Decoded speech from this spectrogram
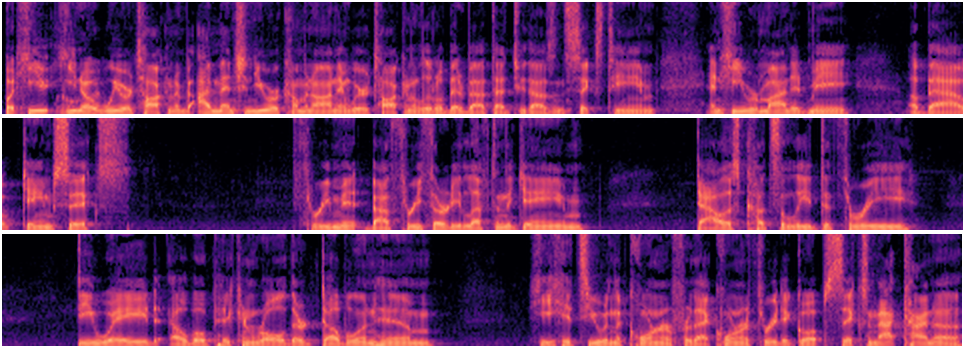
But he, you know, we were talking about. I mentioned you were coming on, and we were talking a little bit about that 2006 team, and he reminded me about Game Six. Three minute, about 3:30 left in the game. Dallas cuts the lead to three. D Wade elbow pick and roll. They're doubling him. He hits you in the corner for that corner three to go up six, and that kind of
